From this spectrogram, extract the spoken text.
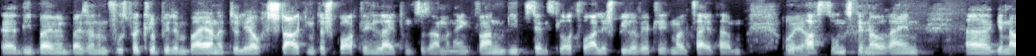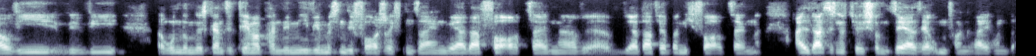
äh, die bei, bei so einem Fußballclub wie dem Bayern natürlich auch stark mit der sportlichen Leitung zusammenhängt. Wann gibt es den Slot, wo alle Spieler wirklich mal Zeit haben? Wo oh ja. passt uns genau rein? Äh, genau wie, wie, wie rund um das ganze Thema Pandemie, wie müssen die Vorschriften sein, wer darf vor Ort sein, äh, wer, wer darf aber nicht vor Ort sein. All das ist natürlich schon sehr, sehr umfangreich und äh,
